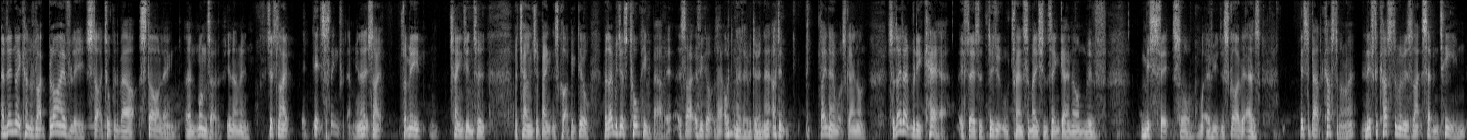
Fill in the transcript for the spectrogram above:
and then they kind of like blithely started talking about Starling and Monzo, you know what I mean? Just like, it's a thing for them, you know? It's like, for me, changing to a challenger bank is quite a big deal. But they were just talking about it. It's like, if you got that, I didn't know they were doing that. I didn't, they know what's going on. So they don't really care if there's a digital transformation thing going on with misfits or whatever you describe it as. It's about the customer, right? And if the customer is like 17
